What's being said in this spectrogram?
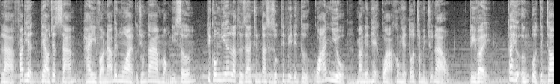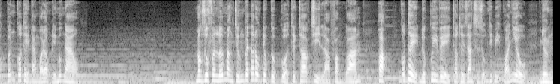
là phát hiện teo chất xám hay vỏ não bên ngoài của chúng ta mỏng đi sớm, thì có nghĩa là thời gian chúng ta sử dụng thiết bị điện tử quá nhiều mang đến hệ quả không hề tốt cho mình chút nào. Tuy vậy, các hiệu ứng của TikTok vẫn có thể đáng báo động đến mức nào. Mặc dù phần lớn bằng chứng về tác động tiêu cực của TikTok chỉ là phỏng đoán hoặc có thể được quy về cho thời gian sử dụng thiết bị quá nhiều, nhưng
